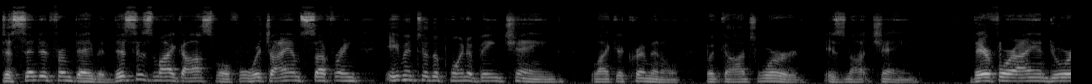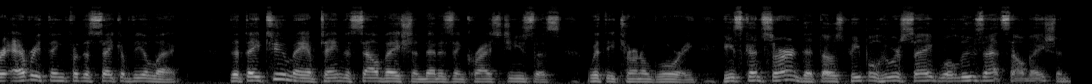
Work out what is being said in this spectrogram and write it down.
descended from David. This is my gospel for which I am suffering, even to the point of being chained like a criminal. But God's word is not chained. Therefore, I endure everything for the sake of the elect that they too may obtain the salvation that is in Christ Jesus with eternal glory. He's concerned that those people who are saved will lose that salvation.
